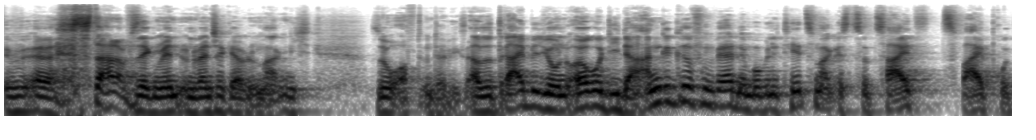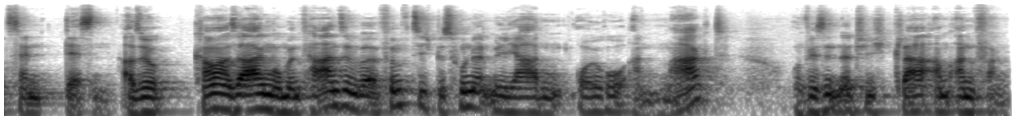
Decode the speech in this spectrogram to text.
im äh, Startup-Segment und Venture Capital Markt nicht so oft unterwegs. Also drei Billionen Euro, die da angegriffen werden. Der Mobilitätsmarkt ist zurzeit zwei Prozent dessen. Also kann man sagen, momentan sind wir bei 50 bis 100 Milliarden Euro an Markt. Und wir sind natürlich klar am Anfang,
